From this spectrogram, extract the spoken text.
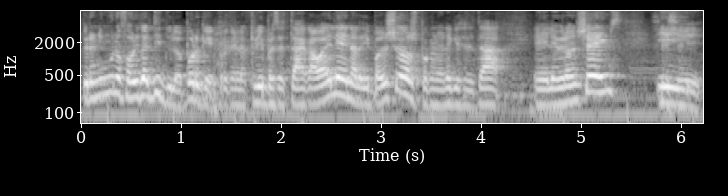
Pero ninguno favorito al título. ¿Por qué? Porque en los Clippers está Kawhi Leonard y Paul George, porque en los Lakers está eh, LeBron James. Sí, y, sí.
